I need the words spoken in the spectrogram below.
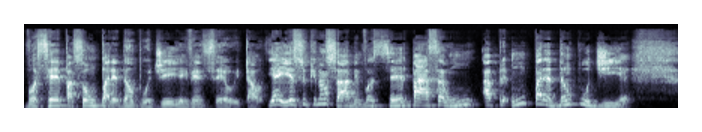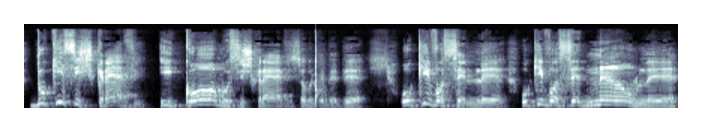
você passou um paredão por dia e venceu e tal. E é isso que não sabem: você passa um, um paredão por dia. Do que se escreve e como se escreve sobre o BBB, o que você lê, o que você não lê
